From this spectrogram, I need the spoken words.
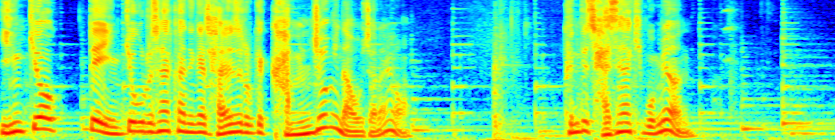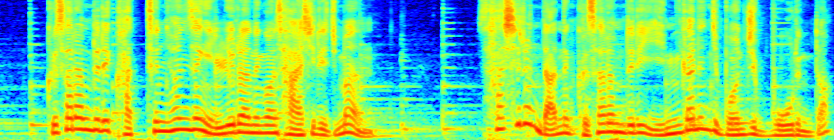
인격 대 인격으로 생각하는 게 자연스럽게 감정이 나오잖아요. 근데 잘 생각해 보면 그 사람들이 같은 현생 인류라는 건 사실이지만 사실은 나는 그 사람들이 인간인지 뭔지 모른다.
